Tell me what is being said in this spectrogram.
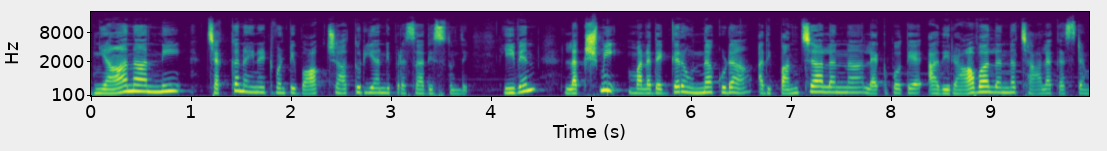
జ్ఞానాన్ని చక్కనైనటువంటి వాక్చాతుర్యాన్ని ప్రసాదిస్తుంది. ఈవెన్ లక్ష్మి మన దగ్గర ఉన్నా కూడా అది పంచాలన్నా లేకపోతే అది రావాలన్నా చాలా కష్టం.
